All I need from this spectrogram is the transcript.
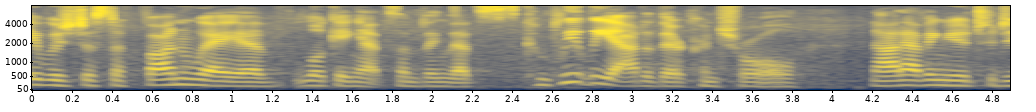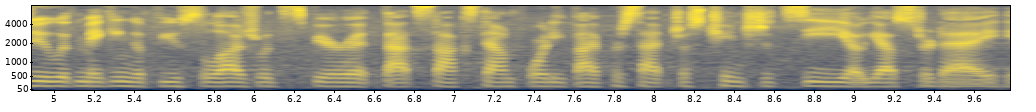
It was just a fun way of looking at something that's completely out of their control not having to do with making a fuselage with Spirit. That stock's down 45%, just changed its CEO yesterday.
